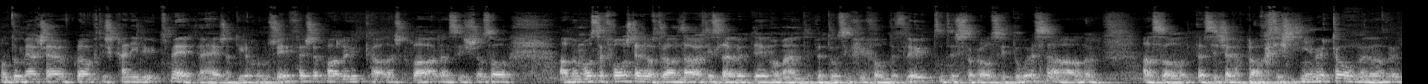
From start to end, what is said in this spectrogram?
und du merkst einfach praktisch keine Leute mehr. Dann hast du natürlich dem Schiff hast ein paar Leute gehabt, das ist klar, das ist schon so. Aber man muss sich vorstellen, auf der Antarktis leben im Moment etwa 1500 Leute und das ist so groß wie die USA, oder? Also, das ist einfach praktisch niemand um. Oder?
